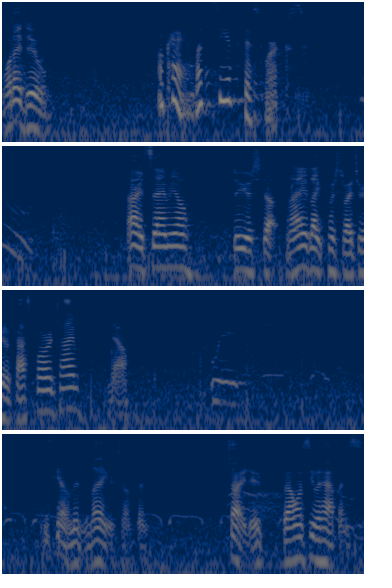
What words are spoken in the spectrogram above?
What'd I do? Okay, let's see if this works. Alright, Samuel. Do your stuff. Can I, like, push the right trigger to fast forward time? No. Sweet. He's got a limp leg or something. Sorry, dude. But I want to see what happens.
